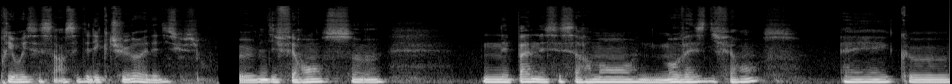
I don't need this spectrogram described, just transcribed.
priori c'est ça, c'est des lectures et des discussions. Une différence euh, n'est pas nécessairement une mauvaise différence, et que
